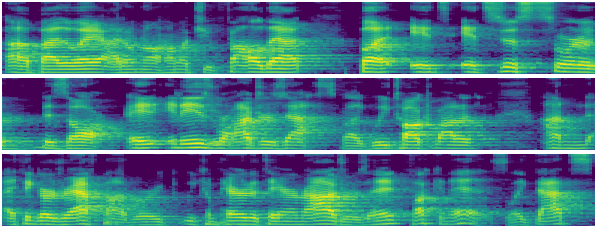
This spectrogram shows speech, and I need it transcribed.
Uh, by the way, I don't know how much you followed that, but it's it's just sort of bizarre. It, it is Rodgers esque. Like we talked about it on I think our draft pod where we compared it to Aaron Rodgers, and it fucking is. Like that's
